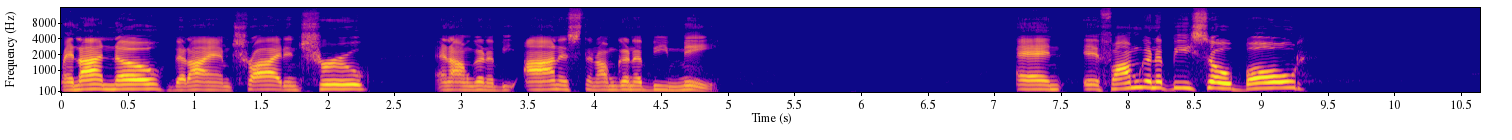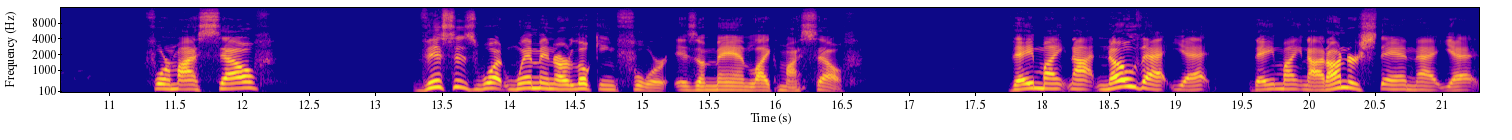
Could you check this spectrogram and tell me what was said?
And I know that I am tried and true, and I'm going to be honest and I'm going to be me. And if I'm going to be so bold for myself, this is what women are looking for is a man like myself. They might not know that yet. They might not understand that yet.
